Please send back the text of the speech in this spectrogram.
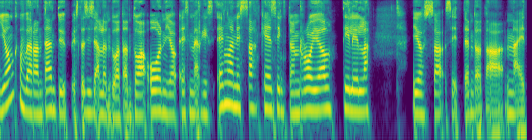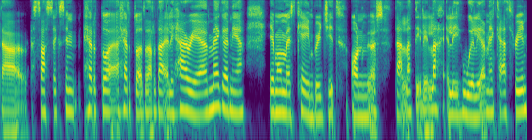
Jonkun verran tämän tyyppistä sisällöntuotantoa on jo esimerkiksi Englannissa Kensington Royal-tilillä, jossa sitten tota, näitä Sussexin herttua ja herttuatarta, eli Harrya ja Megania, ja mun mielestä Cambridgeit on myös tällä tilillä, eli William ja Catherine.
